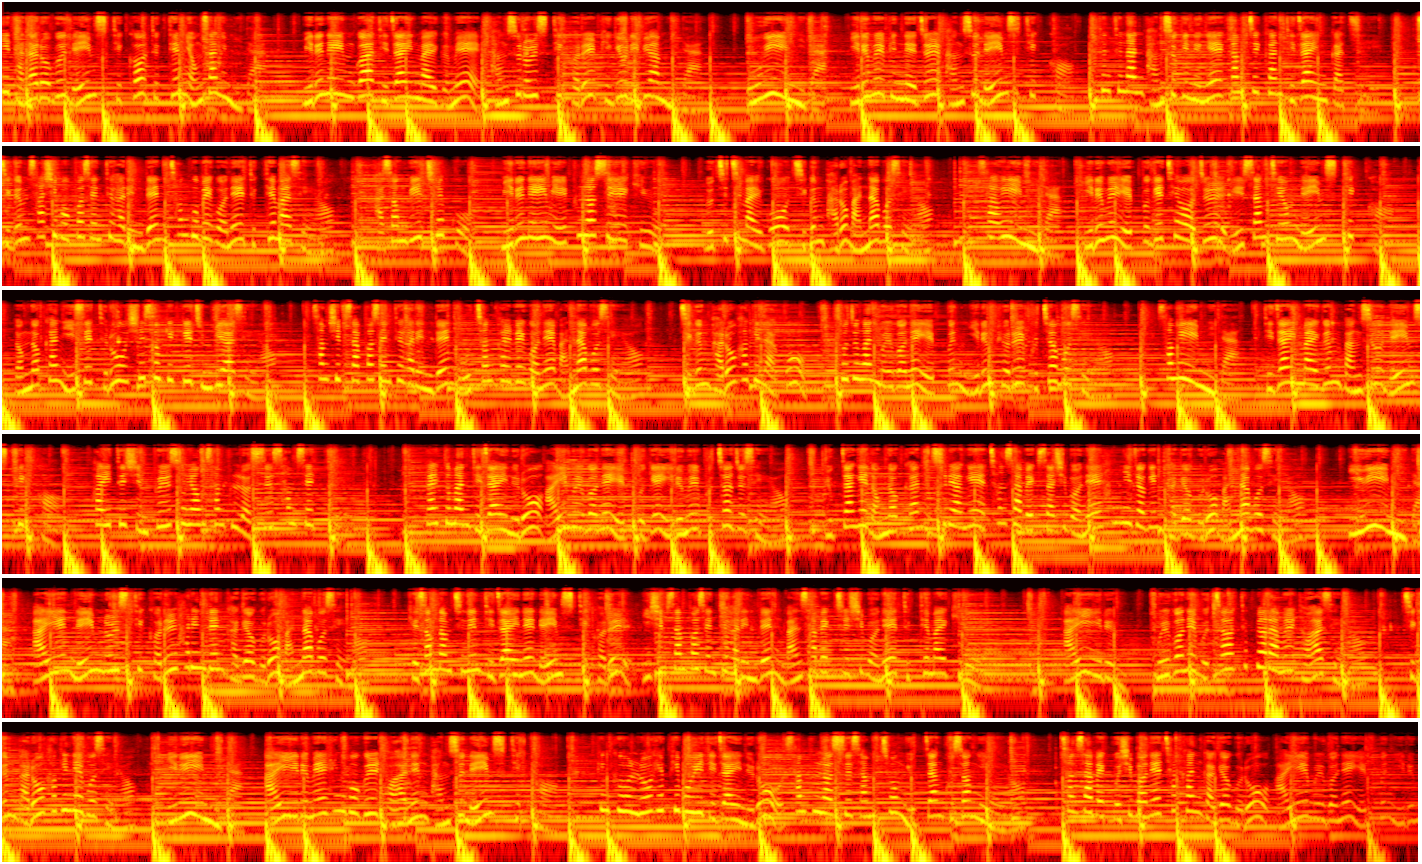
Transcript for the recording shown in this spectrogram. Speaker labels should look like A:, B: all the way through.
A: 미니 다나로브 네임 스티커 득템 영상입니다. 미르네임과 디자인 맑음의 방수롤 스티커를 비교 리뷰합니다. 5위입니다. 이름을 빛내줄 방수 네임 스티커. 튼튼한 방수 기능에 깜찍한 디자인까지. 지금 45% 할인된 1,900원에 득템하세요. 가성비 최고. 미르네임 1 플러스 1 기회. 놓치지 말고 지금 바로 만나보세요. 4위입니다. 이름을 예쁘게 채워줄 일상 체험 네임 스티커. 넉넉한 2세트로 실속 있게 준비하세요. 34% 할인된 5,800원에 만나보세요. 지금 바로 확인하고 소중한 물건에 예쁜 이름표를 붙여보세요. 3위입니다. 디자인 맑은 방수 네임 스티커. 화이트 심플 소형 3 플러스 3세트. 깔끔한 디자인으로 아이 물건에 예쁘게 이름을 붙여주세요. 6장의 넉넉한 수량에 1,440원의 합리적인 가격으로 만나보세요. 2위입니다. IN 네임롤 스티커를 할인된 가격으로 만나보세요. 개성 넘치는 디자인의 네임 스티커를 23% 할인된 1,470원에 득템할 기회. 아이 이름, 물건에 붙여 특별함을 더하세요. 지금 바로 확인해보세요. 1위입니다. 아이 이름에 행복을 더하는 방수 네임 스티커. 핑크홀로 해피보이 디자인으로 3 플러스 3 총 6장 구성이에요. 1,490원의 착한 가격으로 아이의 물건에 예쁜 이름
